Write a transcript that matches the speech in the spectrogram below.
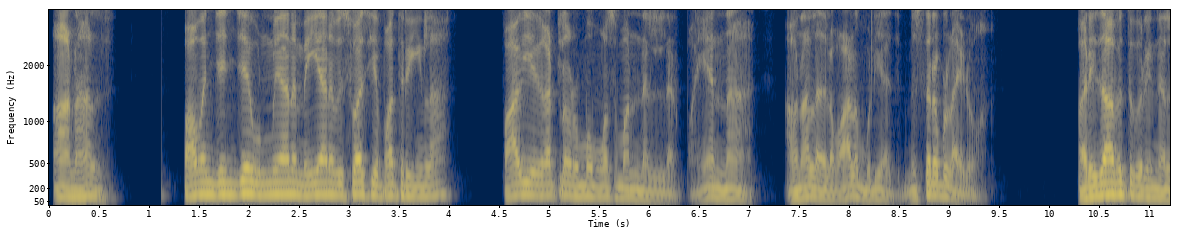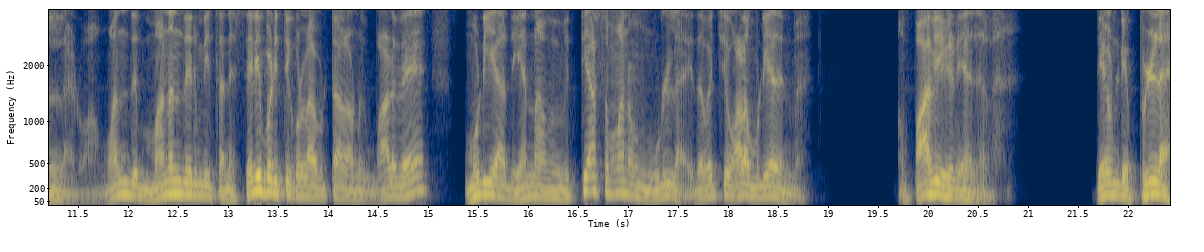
ஆனால் பாவம் செஞ்ச உண்மையான மெய்யான விசுவாசியை பார்த்துருக்கீங்களா? பாவியை காட்டிலும் ரொம்ப மோசமான நிலையில் இருப்பான். ஏன்னா அவனால் அதில் வாழ முடியாது. மிஸ்ரபிள் ஆகிடுவான் பரிதாபத்துக்குரிய நிலையில் ஆகிடுவான் வந்து மனம் திரும்பி தன்னை சரிப்படுத்தி கொள்ளாவிட்டால் அவனுக்கு வாழவே முடியாது. ஏன்னா அவன் வித்தியாசமானவன் உள்ள. இதை வச்சு வாழ முடியாது என்ன அவன் பாவி கிடையாது அவன். தேவனுடைய பிள்ளை.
